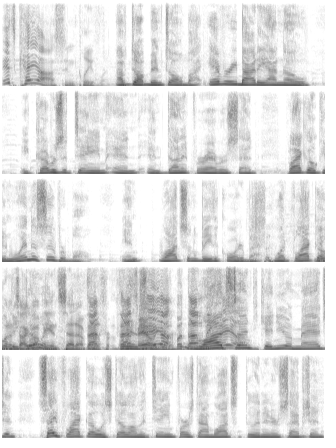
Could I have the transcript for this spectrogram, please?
it's chaos in Cleveland. I've been told by everybody I know, he covers a team and and done it forever. Said Flacco can win the Super Bowl and Watson will be the quarterback. What Flacco you want to talk doing, about being set up that, for, for that's failure? Chaos, but that'll Watson, be chaos. can you imagine? Say Flacco was still on the team first time Watson threw an interception.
